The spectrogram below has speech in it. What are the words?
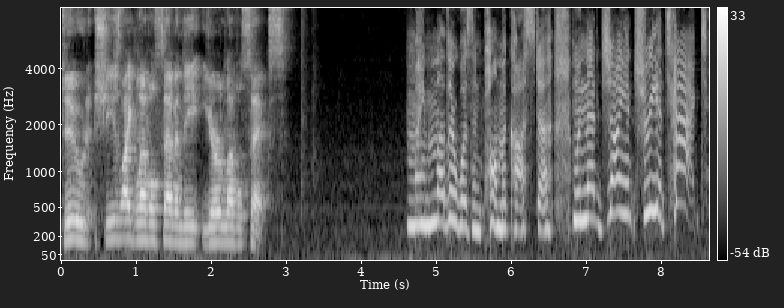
Dude, she's like level 70, you're level 6. My mother was in Palmacosta when that giant tree attacked.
